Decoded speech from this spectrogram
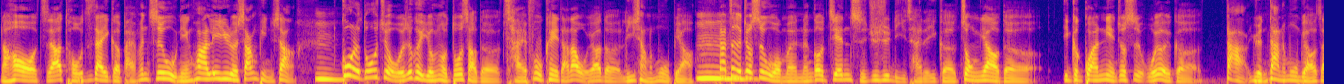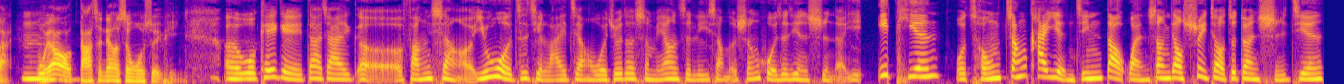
然后只要投资在一个百分之五年化利率的商品上，嗯，过了多久我就可以拥有多少的财富，可以达到我要的理想的目标。嗯，那这个就是我们能够坚持继续理财的一个重要的一个观念，就是我有一个。大远大的目标在，我要达成那样的生活水平。呃，我可以给大家一个方向啊。以我自己来讲，我觉得什么样子理想的生活这件事呢？一一天，我从张开眼睛到晚上要睡觉这段时间，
